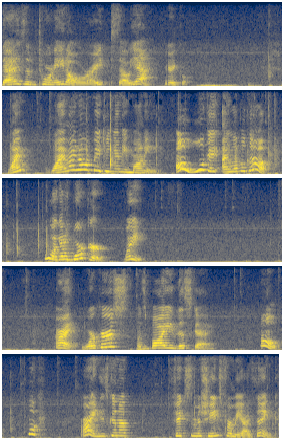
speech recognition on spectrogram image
that is a tornado, right? So yeah, very cool. Why why am I not making any money? Oh, look, I, I leveled up. Oh, I got a worker. Wait, Alright, workers, let's buy this guy. Oh, look. Alright, he's gonna fix the machines for me, I think.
